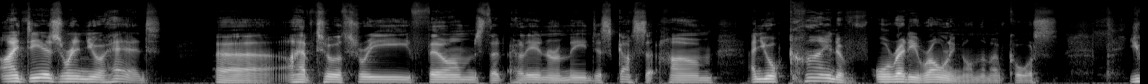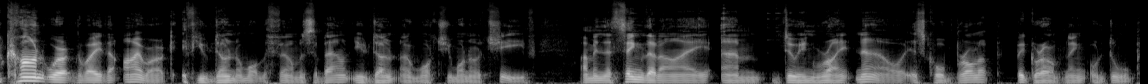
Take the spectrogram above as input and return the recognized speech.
ideas are in your head uh, I have two or three films that Helena and me discuss at home, and you're kind of already rolling on them, of course. You can't work the way that I work if you don't know what the film is about, you don't know what you want to achieve. I mean, the thing that I am doing right now is called Bröllop, Begravning, or Dop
